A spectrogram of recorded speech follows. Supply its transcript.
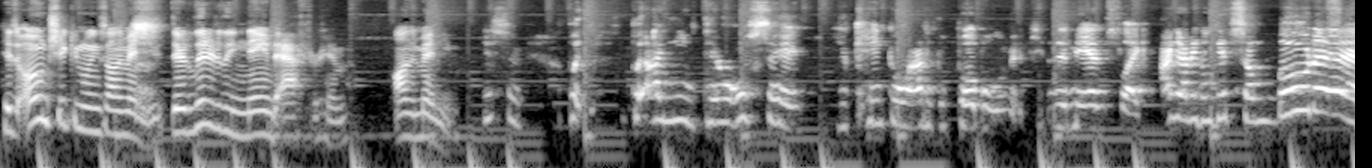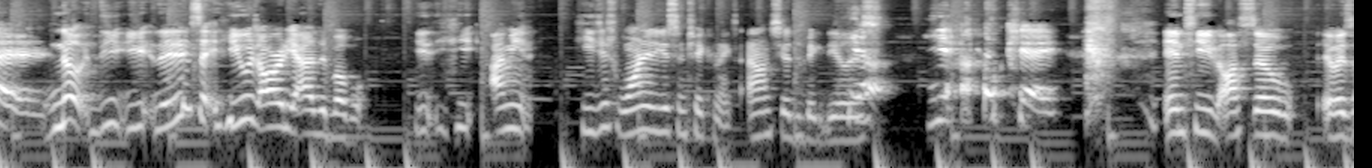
his own chicken wings on the menu. They're literally named after him on the menu. yes, sir. But but I mean, they're all saying you can't go out of the bubble, and the man's like, I gotta go get some booty. No, the, you, they didn't say he was already out of the bubble. He, he, I mean, he just wanted to get some chicken wings. I don't see what the big deal is. Yeah, yeah, okay. And he also, it was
